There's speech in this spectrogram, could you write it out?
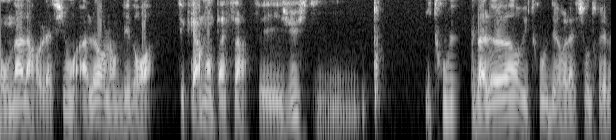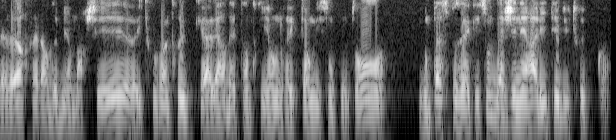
on a la relation, alors l'angle est droit. C'est clairement pas ça. C'est juste, ils trouvent des valeurs, ils trouvent des relations entre les valeurs, ça a l'air de bien marcher, euh, ils trouvent un truc qui a l'air d'être un triangle rectangle, ils sont contents, ils vont pas se poser la question de la généralité du truc, quoi.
